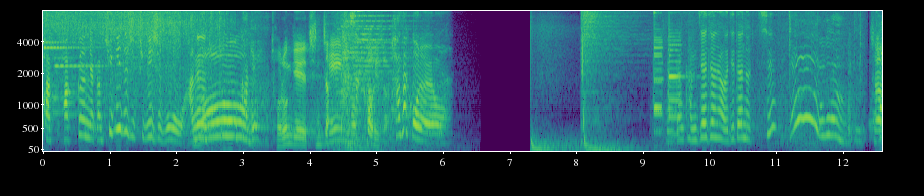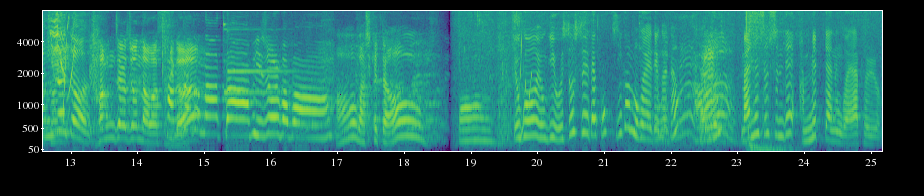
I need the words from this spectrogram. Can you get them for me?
닭, 닭은 약간 튀기듯이 튀기시고 안에는 촉촉하게 저런 게 진짜 파스컬이잖아. 바삭거려요. 잠깐 감자전을 어디다 놓지? 자, 감자전. 감자전 나왔습니다. 감자전 나왔다. 비주얼 봐봐. 아우 맛있겠다. 아우. 요거 여기 요 소스에다 꼭 찍어 먹어야 되거든? 응? 마늘 소스인데 안 맵다는 거야, 별로.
